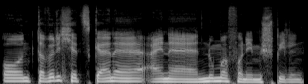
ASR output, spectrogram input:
und da würde ich jetzt gerne eine Nummer von ihm spielen.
